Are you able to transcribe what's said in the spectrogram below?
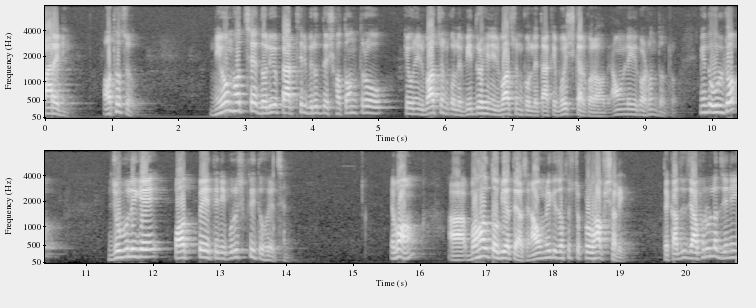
পারেনি। অথচ নিয়ম হচ্ছে দলীয় প্রার্থীর বিরুদ্ধে স্বতন্ত্র কেউ নির্বাচন করলে, বিদ্রোহী নির্বাচন করলে তাকে বহিষ্কার করা হবে, আওয়ামী লীগের গঠনতন্ত্র। কিন্তু উল্টো, যুবলীগে পদ পেয়ে তিনি পুরস্কৃত হয়েছেন এবং বহাল তবিয়াতে আছেন। আওয়ামী লীগে যথেষ্ট প্রভাবশালী। তো কাজী জাফরুল্লাহ যিনি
